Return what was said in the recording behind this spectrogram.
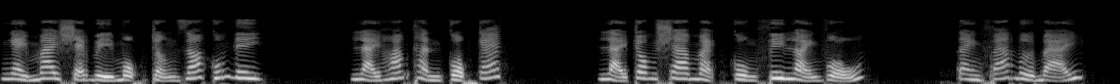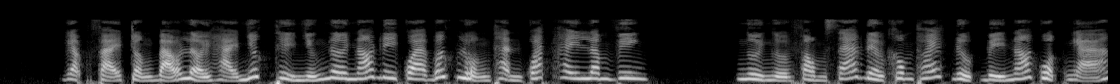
Ngày mai sẽ bị một trận gió cuốn đi. Lại hóa thành cột cát. Lại trong sa mạc cùng phi loạn vũ. Tàn phá bừa bãi. Gặp phải trận bão lợi hại nhất thì những nơi nó đi qua bất luận thành quách hay lâm viên. Người ngựa phòng xá đều không thoát được bị nó quật ngã.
